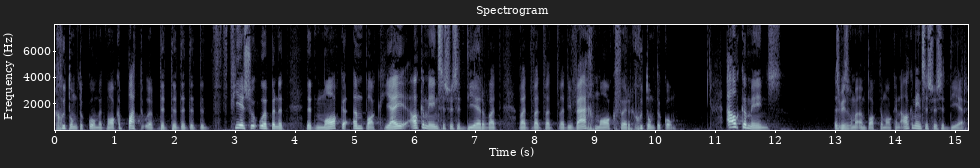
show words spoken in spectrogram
goed om te kom. Dit maak 'n pad oop. Dit dit dit dit, dit vee so oop en dit dit maak 'n impak. Jy elke mens is soos 'n deur wat wat wat wat wat die weg maak vir goed om te kom. Elke mens is besig om 'n impak te maak en elke mens is soos 'n deur.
